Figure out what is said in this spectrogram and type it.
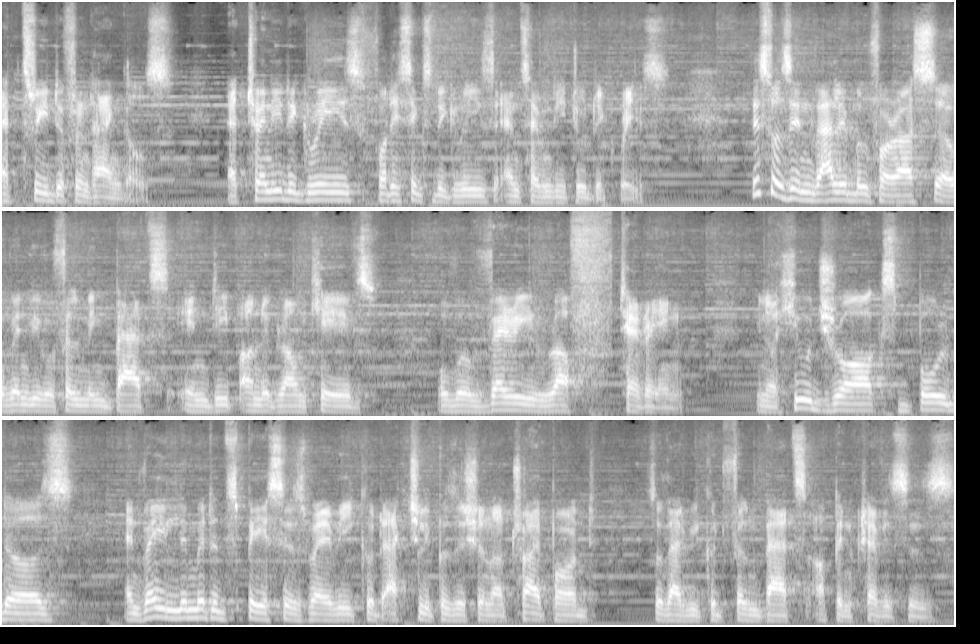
at three different angles, at 20 degrees, 46 degrees, and 72 degrees. This was invaluable for us uh, when we were filming bats in deep underground caves over very rough terrain. You know, huge rocks, boulders, and very limited spaces where we could actually position our tripod so that we could film bats up in crevices.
